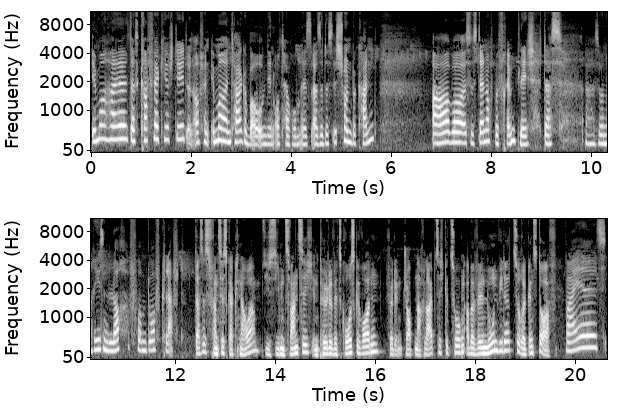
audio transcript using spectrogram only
immer halt das Kraftwerk hier steht und auch schon immer ein Tagebau um den Ort herum ist. Also das ist schon bekannt. Aber es ist dennoch befremdlich, dass so ein Riesenloch vorm Dorf klafft. Das ist Franziska Knauer. Sie ist 27, in Pödelwitz groß geworden, für den Job nach Leipzig gezogen, aber will nun wieder zurück ins Dorf. Weil es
